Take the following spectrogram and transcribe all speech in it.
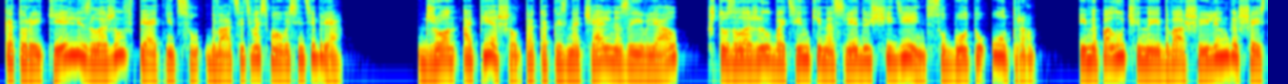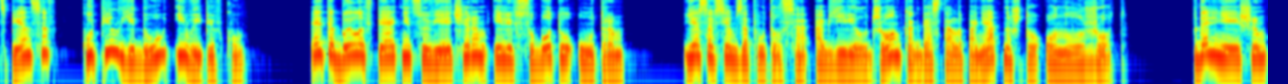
которые Келли заложил в пятницу, 28 сентября. Джон опешил, так как изначально заявлял, что заложил ботинки на следующий день, в субботу утром, и на полученные два шиллинга, шесть пенсов, купил еду и выпивку. Это было в пятницу вечером или в субботу утром. «Я совсем запутался», — объявил Джон, когда стало понятно, что он лжет. В дальнейшем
